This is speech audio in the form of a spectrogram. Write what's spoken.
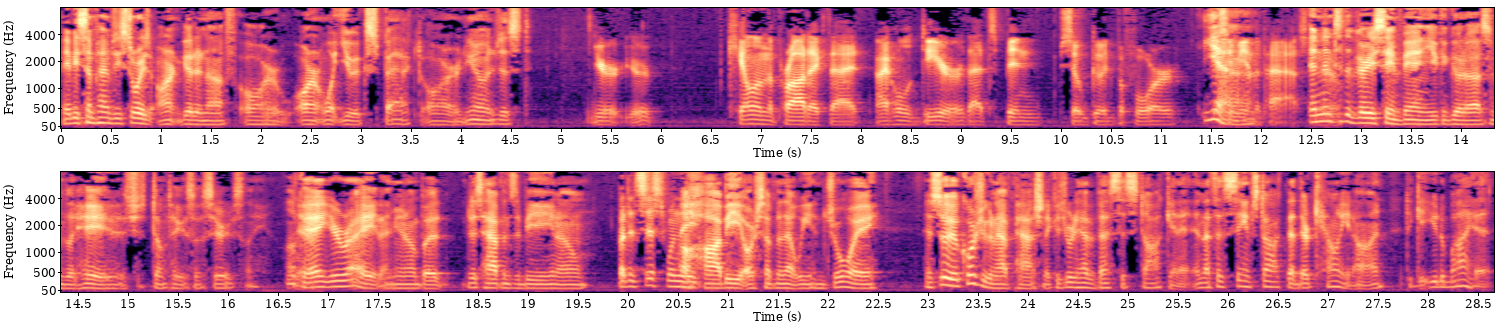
maybe sometimes these stories aren't good enough or aren't what you expect, or you know, just you're you're killing the product that I hold dear that's been so good before Yeah. to me in the past. And then know? to the very same vein, you could go to us and be like, "Hey, it's just don't take it so seriously." Okay, you're right. I mean, you know, but it just happens to be, you know, but it's just when a hobby or something that we enjoy, and so of course you're going to have passion because you already have vested stock in it, and that's the same stock that they're counting on to get you to buy it.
